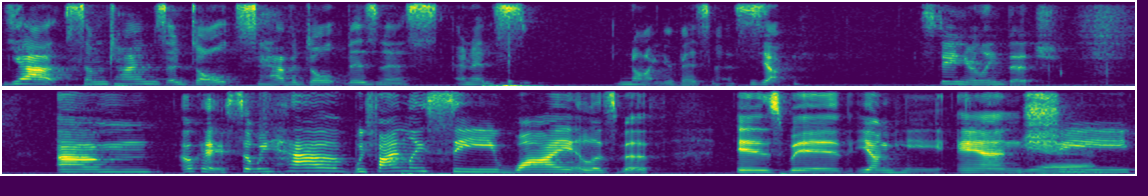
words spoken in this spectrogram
"Yeah, sometimes adults have adult business and it's not your business." Yep. Stay in your lane, bitch. Um, okay, so we have we finally see why Elizabeth is with Young Hee and Yeah. she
